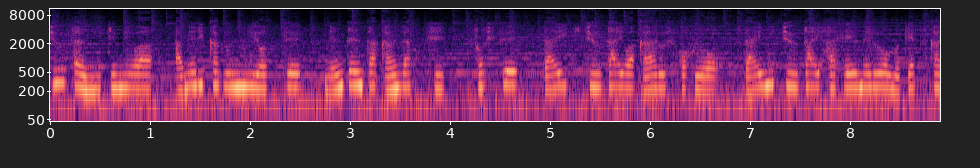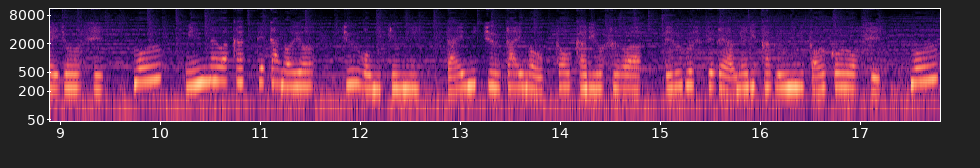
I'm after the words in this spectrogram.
13日には、アメリカ軍によって、面田が陥落し、そして、第1中隊はカールスホフを、第2中隊派ヘーメルを無血開場し、もう、みんなわかってたのよ。15日に、第2中隊のオットーカリウスは、エルブステでアメリカ軍に投降をし、もう、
